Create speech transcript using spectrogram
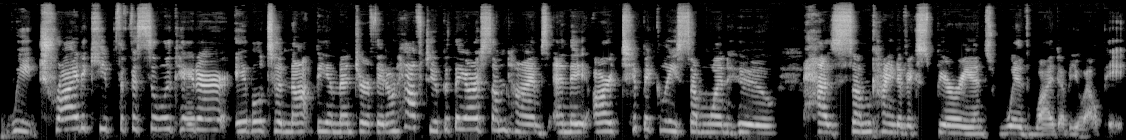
we try to keep the facilitator able to not be a mentor if they don't have to, but they are sometimes, and they are typically someone who has some kind of experience with YWLP.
